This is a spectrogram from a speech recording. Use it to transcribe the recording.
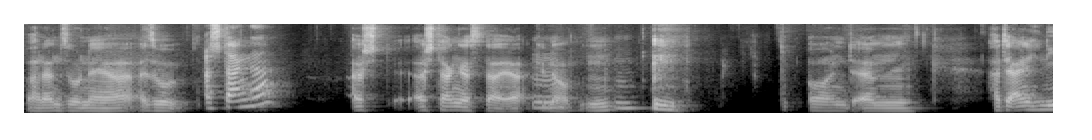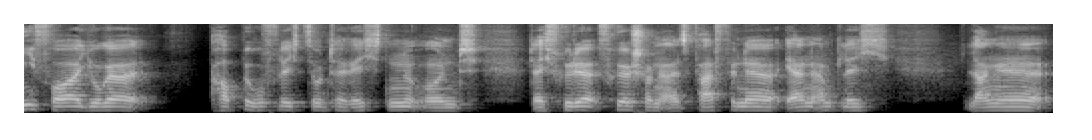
war dann so, naja, also. Ashtanga? Ashtanga ist da, ja, mhm. genau. Mhm. mhm. Und ähm, hatte eigentlich nie vor, Yoga hauptberuflich zu unterrichten. Und da ich früher, früher schon als Pfadfinder ehrenamtlich lange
